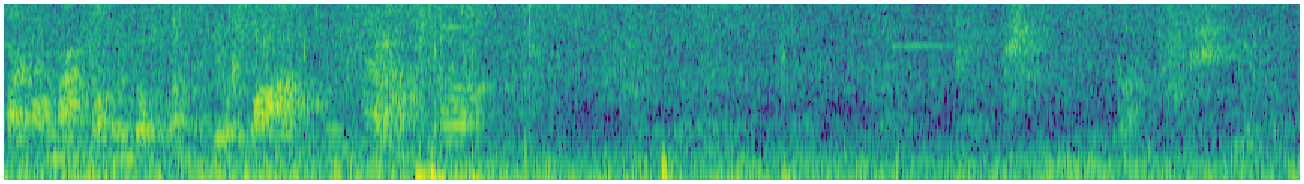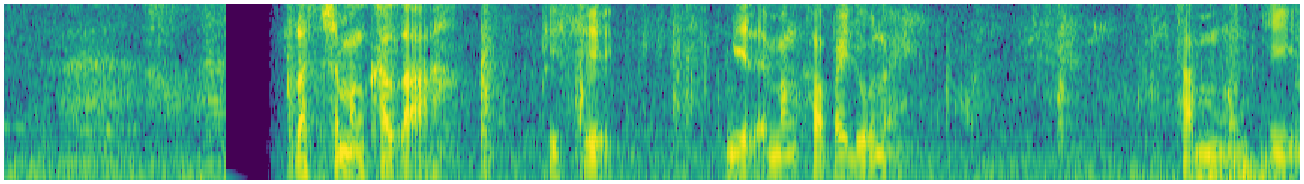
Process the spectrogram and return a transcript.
ไปห้องน้ำก็กระดกแบบเลี้ยวขวา รัชมังคลา พิเศษ มีอะไรมั่งเข้าไปดูหน่อยทำเหมือนจีน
